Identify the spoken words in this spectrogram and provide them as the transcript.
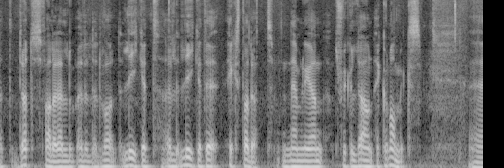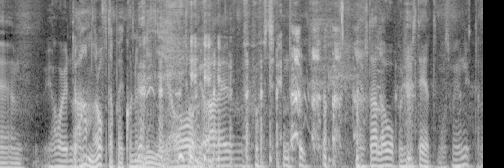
ett dödsfall eller, eller det var liket, eller liket är extra dött, nämligen trickle down economics. Eh, du hamnar ofta på ekonomi. ja, fan, efter alla år på universitetet måste man ju ha nytta av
